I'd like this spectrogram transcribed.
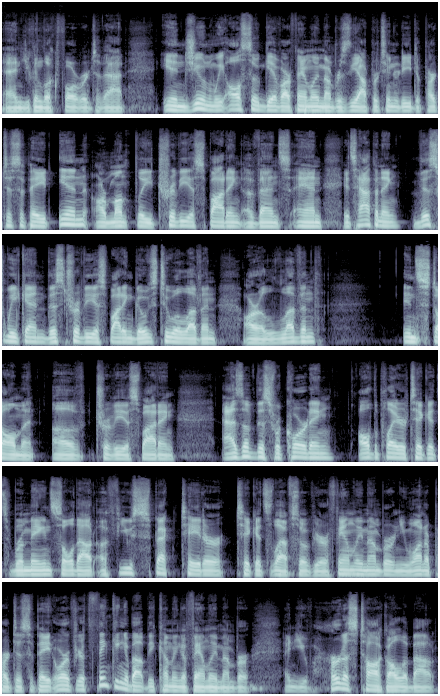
and you can look forward to that. In June, we also give our family members the opportunity to participate in our monthly trivia spotting events, and it's happening this weekend. This trivia spotting goes to 11, our 11th installment of trivia spotting. As of this recording, all the player tickets remain sold out. A few spectator tickets left. So if you're a family member and you want to participate, or if you're thinking about becoming a family member and you've heard us talk all about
